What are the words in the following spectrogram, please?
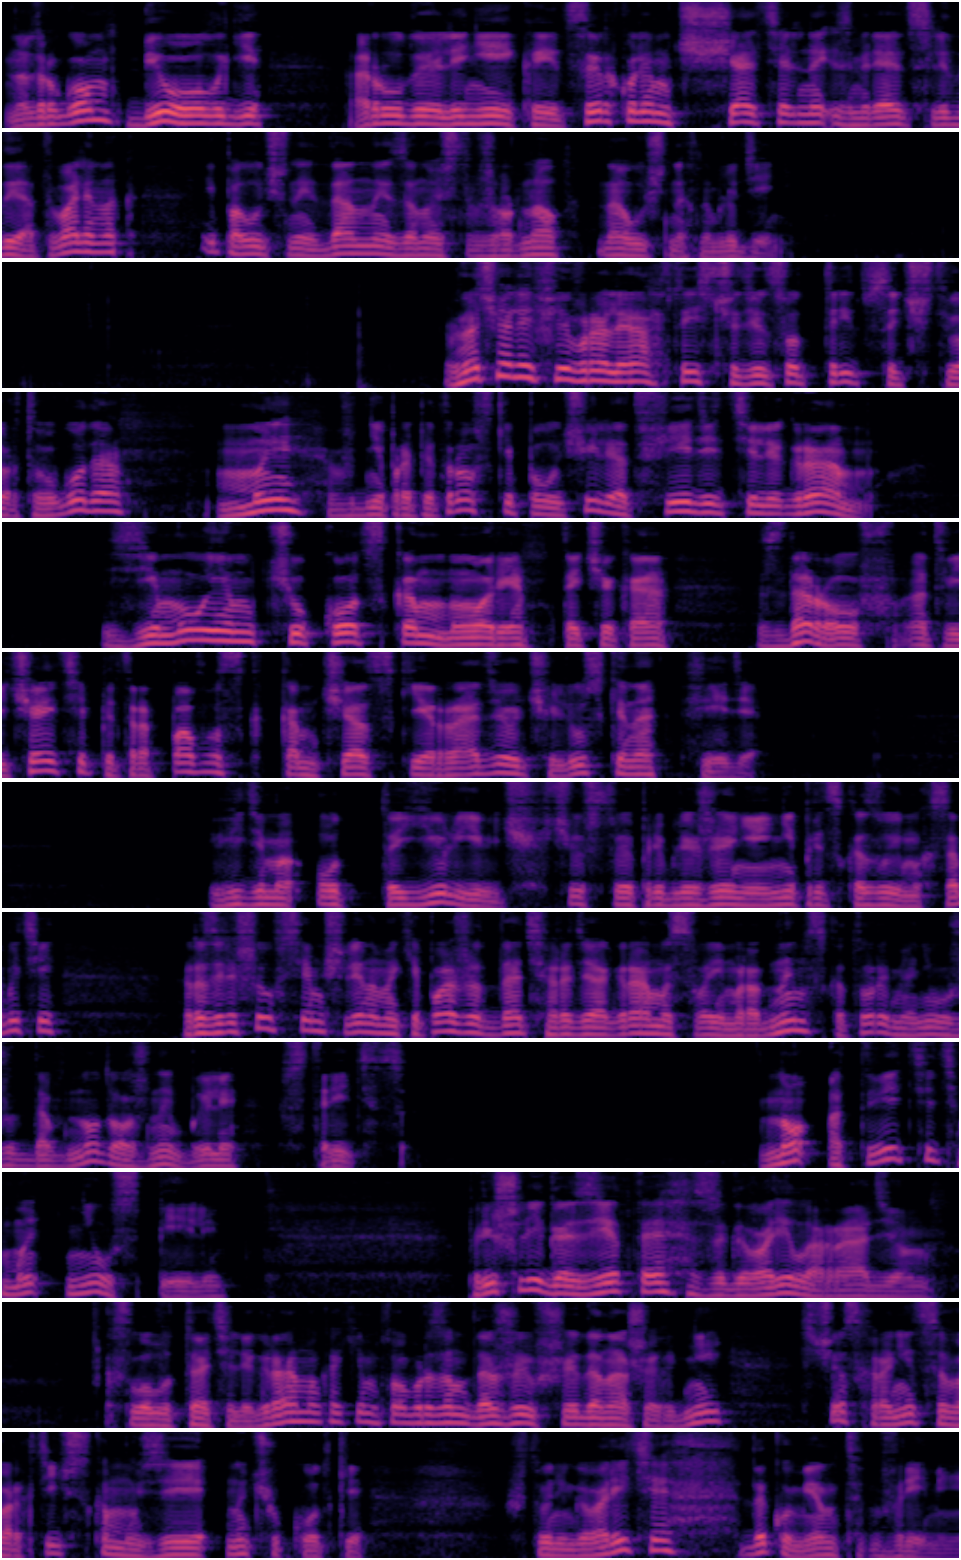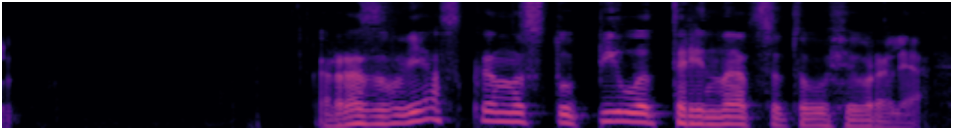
На другом биологи, орудуя линейкой и циркулем, тщательно измеряют следы от валенок и полученные данные заносят в журнал научных наблюдений. В начале февраля 1934 года мы в Днепропетровске получили от Феди телеграмму. «Зимуем в Чукотском море, ТЧК. Здоров, отвечайте Петропавловск-Камчатский радио Челюскина Федя». Видимо, Отто Юльевич, чувствуя приближение непредсказуемых событий, разрешил всем членам экипажа дать радиограммы своим родным, с которыми они уже давно должны были встретиться. Но ответить мы не успели. Пришли газеты, заговорило радио. К слову, та телеграмма, каким-то образом дожившая до наших дней, сейчас хранится в Арктическом музее на Чукотке. Что не говорите, документ времени. Развязка наступила 13 февраля.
